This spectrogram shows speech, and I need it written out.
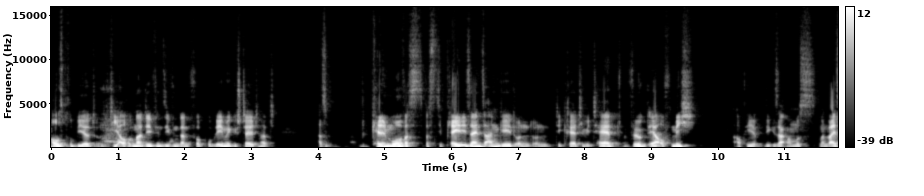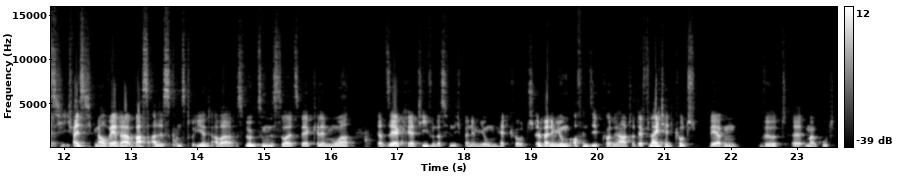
ausprobiert und die auch immer Defensiven dann vor Probleme gestellt hat. Also Kellen Moore, was, was die Playdesigns angeht und, und die Kreativität, wirkt er auf mich auch hier, wie gesagt, man muss, man weiß nicht, ich weiß nicht genau, wer da was alles konstruiert, aber es wirkt zumindest so, als wäre Kellen Moore da sehr kreativ und das finde ich bei einem jungen Headcoach, äh, bei einem jungen Offensivkoordinator, der vielleicht Headcoach werden wird, äh, immer gut.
